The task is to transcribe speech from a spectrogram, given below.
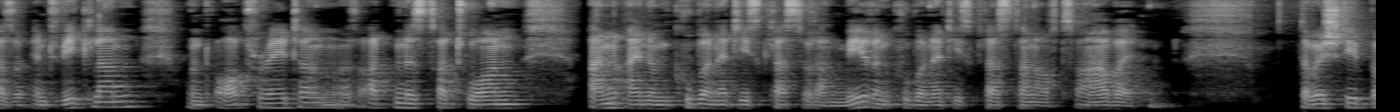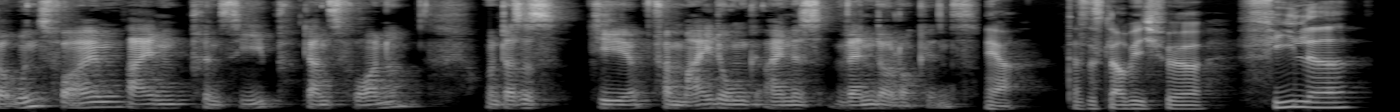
also Entwicklern und Operatoren, also Administratoren, an einem Kubernetes Cluster oder an mehreren Kubernetes Clustern auch zu arbeiten. Dabei steht bei uns vor allem ein Prinzip ganz vorne. Und das ist die Vermeidung eines Vendor-Logins. Ja, das ist, glaube ich, für viele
